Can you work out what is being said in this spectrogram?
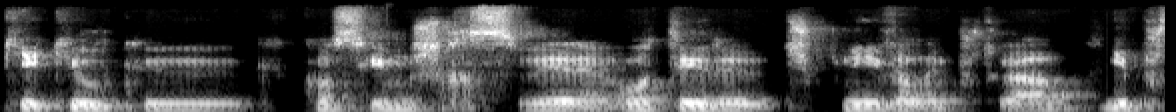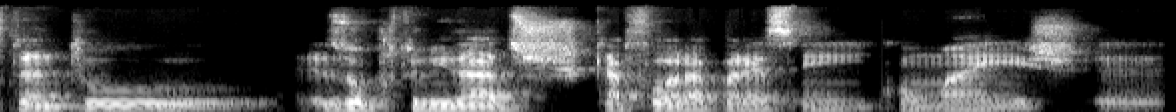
que aquilo que, que conseguimos receber ou ter disponível em Portugal. E, portanto, as oportunidades cá fora aparecem com mais uh,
